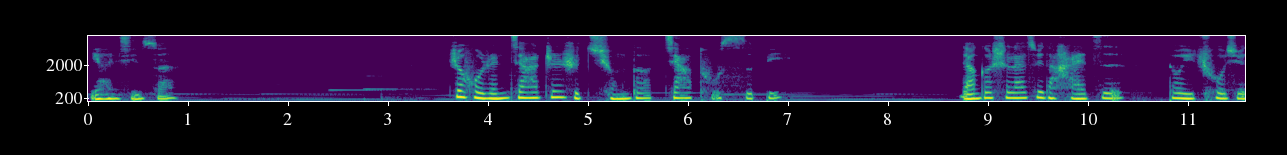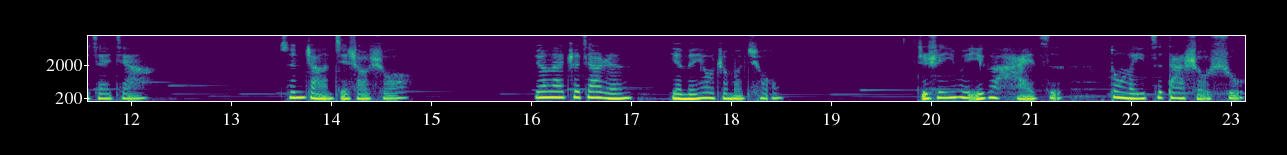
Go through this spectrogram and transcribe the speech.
也很心酸。这户人家真是穷得家徒四壁，两个十来岁的孩子都已辍学在家。村长介绍说，原来这家人也没有这么穷。只是因为一个孩子动了一次大手术，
